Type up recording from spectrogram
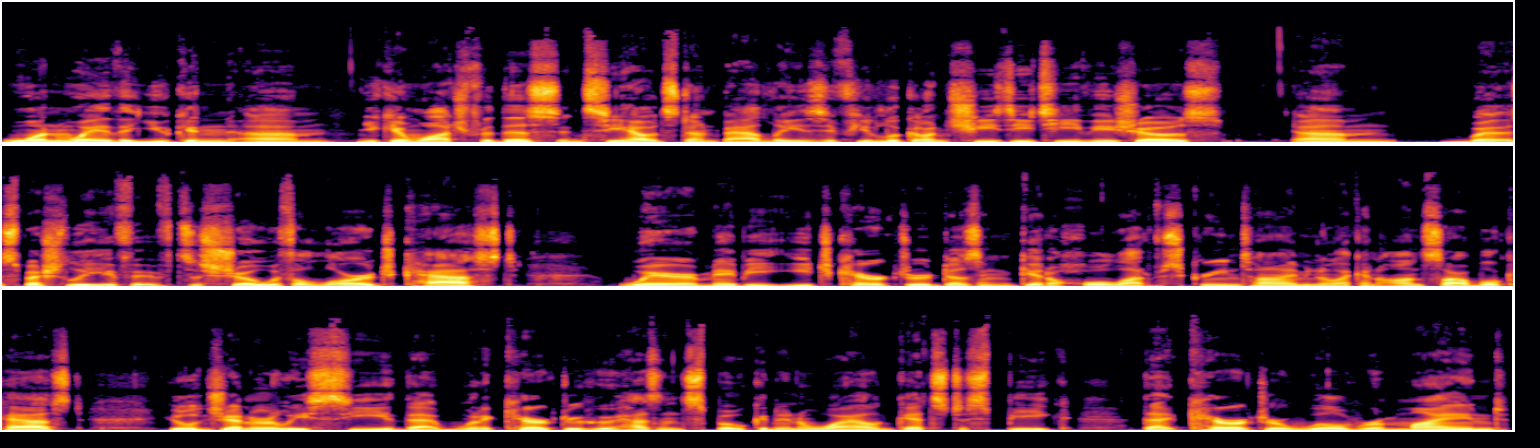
One way that you can um, you can watch for this and see how it's done badly is if you look on cheesy TV shows, um, especially if, if it's a show with a large cast where maybe each character doesn't get a whole lot of screen time, you know, like an ensemble cast, you'll generally see that when a character who hasn't spoken in a while gets to speak, that character will remind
